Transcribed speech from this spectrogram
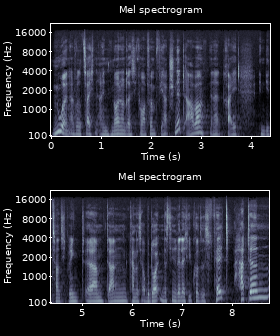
Nur in Anführungszeichen ein 39,5 Yard Schnitt, aber wenn er drei in die 20 bringt, äh, dann kann das ja auch bedeuten, dass die ein relativ kurzes Feld hatten.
